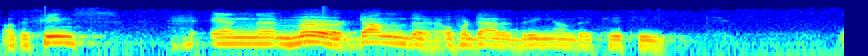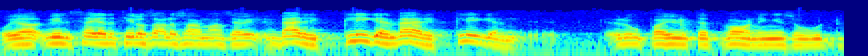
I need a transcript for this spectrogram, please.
att det finns en mördande och fördärvbringande kritik. Och jag vill säga det till oss allesammans. Jag vill verkligen, verkligen ropa ut ett varningens ord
